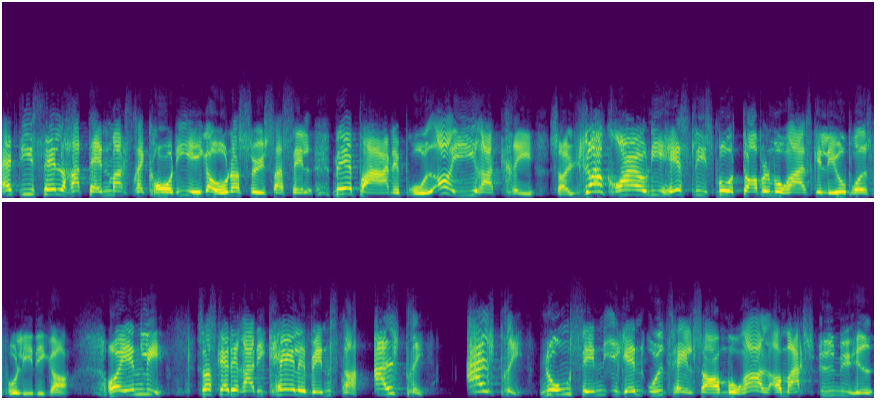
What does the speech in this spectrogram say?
at de selv har Danmarks rekord i ikke at undersøge sig selv med barnebrud og Irakkrig. Så luk røven i hæslige små dobbeltmoralske levebrødspolitikere. Og endelig, så skal det radikale venstre aldrig, aldrig nogensinde igen udtale sig om moral og Max ydmyghed,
